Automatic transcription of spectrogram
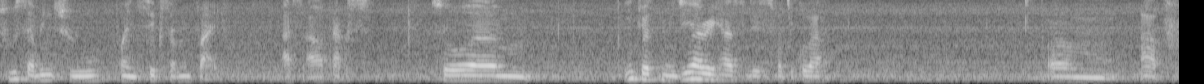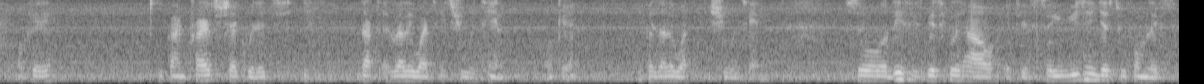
272.675 as our tax. So um, interestingly GRA has this particular um, app okay? You can try to check with it if that's exactly what it should retain okay? If exactly what it should retain. So this is basically how it is. So you're using just two formulas.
